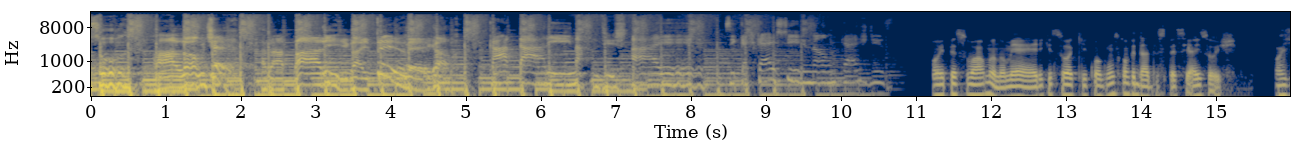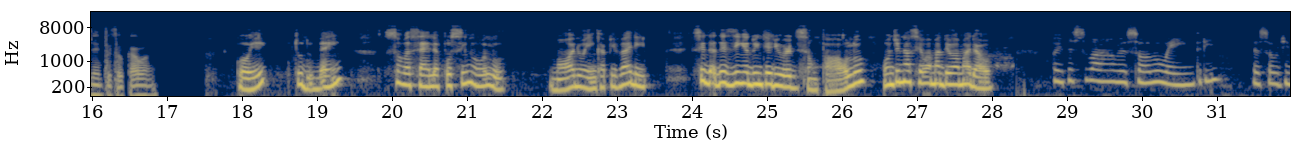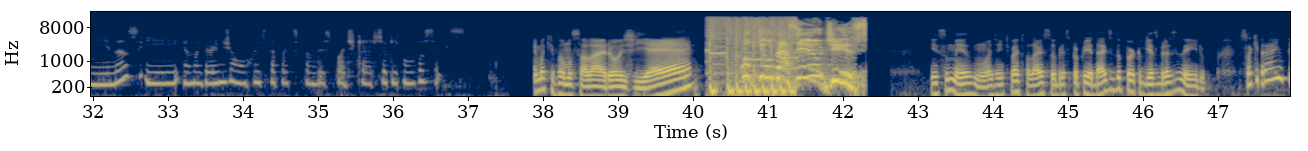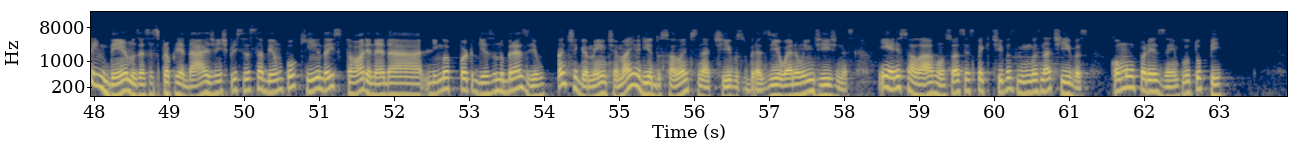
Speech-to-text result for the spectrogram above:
gostoso. Alô, tchê, rapariga e trilegal. Catarina diz aê. Se quer esquece, não quer diz. Oi, pessoal, meu nome é Eric e estou aqui com alguns convidados especiais hoje. Oi, gente, eu sou o Cauã. Oi, tudo bem? Sou a Célia Pocinholo. Moro em Capivari, cidadezinha do interior de São Paulo, onde nasceu Amadeu Amaral. Oi, pessoal, eu sou a Luendre, eu sou de Minas e é uma grande honra estar participando desse podcast aqui com vocês. O tema que vamos falar hoje é. O que o Brasil diz? Isso mesmo, a gente vai falar sobre as propriedades do português brasileiro. Só que para entendermos essas propriedades, a gente precisa saber um pouquinho da história, né, da língua portuguesa no Brasil. Antigamente, a maioria dos falantes nativos do Brasil eram indígenas, e eles falavam suas respectivas línguas nativas, como por exemplo o tupi.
